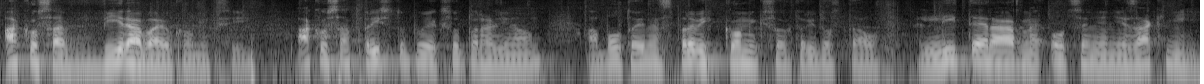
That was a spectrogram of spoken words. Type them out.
ako sa vyrábajú komiksy, ako sa pristupuje k superhrdinom a bol to jeden z prvých komiksov, ktorý dostal literárne ocenenie za knihy.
